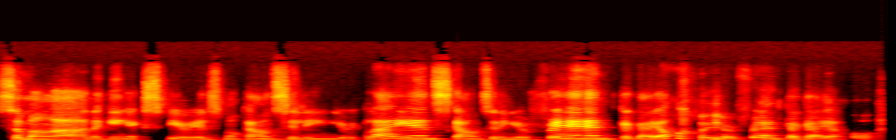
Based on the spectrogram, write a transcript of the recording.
sa mga naging experience mo counseling your clients, counseling your friend, kagaya ko, your friend, kagaya ko,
